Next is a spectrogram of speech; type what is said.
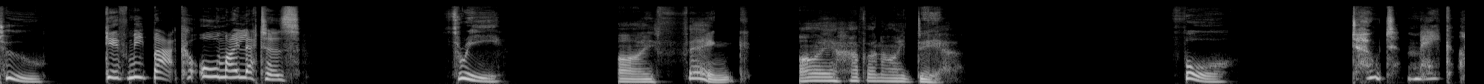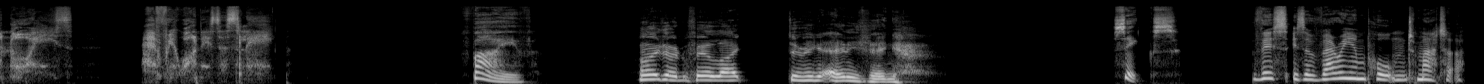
2. Give me back all my letters. 3. I think I have an idea. 4. Don't make a noise. Everyone is asleep. 5. I don't feel like doing anything. 6. This is a very important matter.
